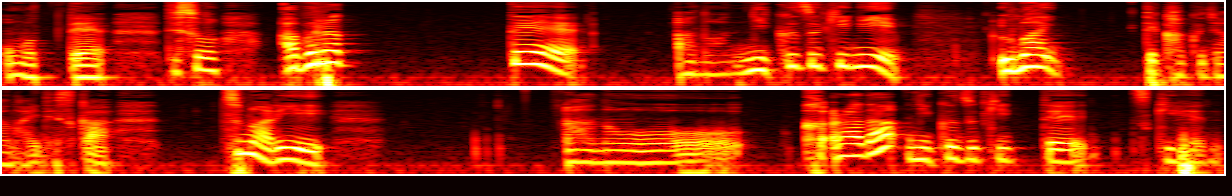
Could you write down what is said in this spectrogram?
思って、で、その油って、あの、肉好きにうまいって書くじゃないですか。つまり、あの、体肉好きって月変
